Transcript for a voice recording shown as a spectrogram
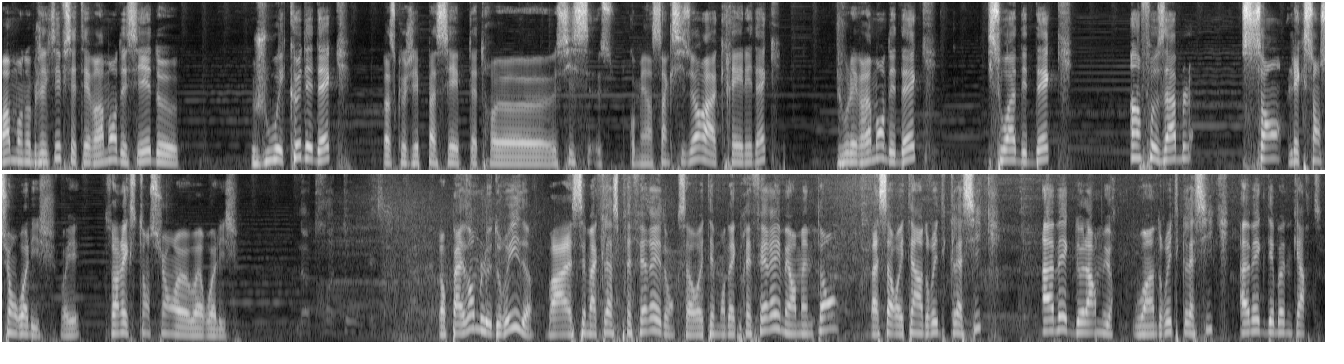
moi, mon objectif, c'était vraiment d'essayer de jouer que des decks. Parce que j'ai passé peut-être euh, 6, combien 5-6 heures à créer les decks. Je voulais vraiment des decks qui soient des decks infaisables sans l'extension Lich, vous voyez Sans l'extension euh, Roi Lich. Donc par exemple le druide, bah, c'est ma classe préférée, donc ça aurait été mon deck préféré, mais en même temps, bah, ça aurait été un druide classique avec de l'armure, ou un druide classique avec des bonnes cartes.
